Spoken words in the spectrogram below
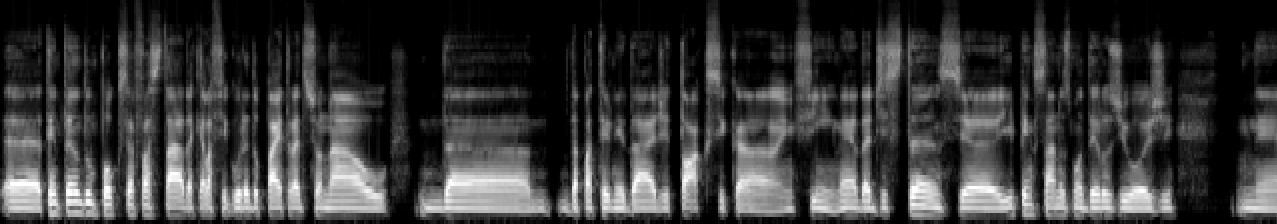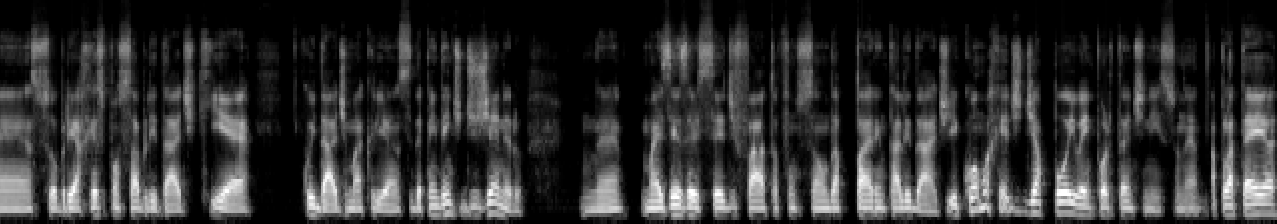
Uh, tentando um pouco se afastar daquela figura do pai tradicional, da, da paternidade tóxica, enfim, né? Da distância e pensar nos modelos de hoje, né? Sobre a responsabilidade que é cuidar de uma criança, independente de gênero, né? mas exercer de fato a função da parentalidade. E como a rede de apoio é importante nisso. Né? A plateia,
